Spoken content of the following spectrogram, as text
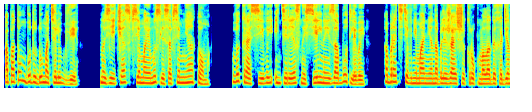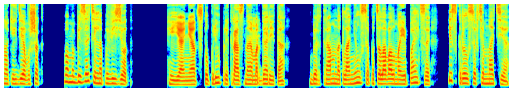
а потом буду думать о любви. Но сейчас все мои мысли совсем не о том. Вы красивый, интересный, сильный и заботливый. Обратите внимание на ближайший круг молодых одиноких девушек. Вам обязательно повезет. «Я не отступлю, прекрасная Маргарита». Бертрам наклонился, поцеловал мои пальцы и скрылся в темноте.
